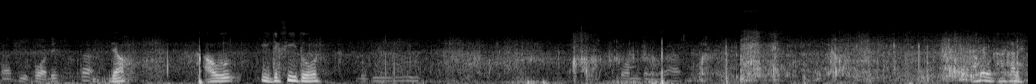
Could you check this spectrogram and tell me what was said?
ตาผีปอดดิก็เดี๋ยว เอาอีกจักสี่ตัวก่อน จมถึงว่า เอาไปหากันเลย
